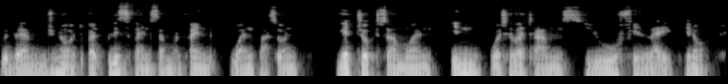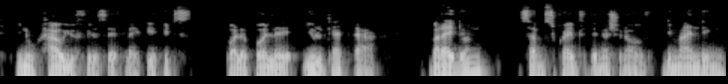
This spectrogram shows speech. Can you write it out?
with them, do not. But please find someone. Find one person. Get talk to someone in whatever terms you feel like. You know, you know how you feel safe. Like if it's pole pole, you'll get there. But I don't subscribe to the notion of demanding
